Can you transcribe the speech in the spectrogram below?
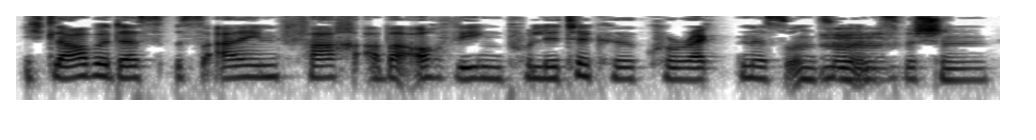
Ich glaube, das ist einfach, aber auch wegen Political Correctness und so Mhm. inzwischen.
